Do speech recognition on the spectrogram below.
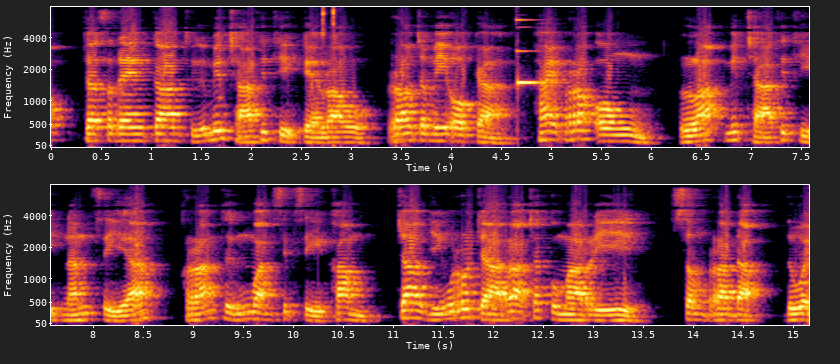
กจะแสดงการถือมิจฉาทิฏฐิแก่เรา เราจะมีโอกาสให้พระองค์ละมิจฉาทิฏฐินั้นเสีย ครั้นถึงวันสิบสี่ค่ำเจ้าหญิงรุจาราชกุมารี ทรงประดับด้วย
